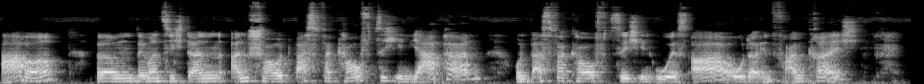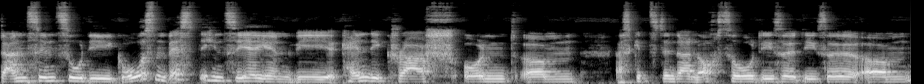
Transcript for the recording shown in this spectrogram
Aber ähm, wenn man sich dann anschaut, was verkauft sich in Japan und was verkauft sich in USA oder in Frankreich, dann sind so die großen westlichen Serien wie Candy Crush und ähm, was gibt's denn da noch so, diese, diese ähm,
